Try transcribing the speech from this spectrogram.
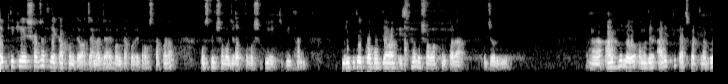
ব্যক্তিকে সযত্নে কাফন দেওয়া জানা যায় এবং দাফনের ব্যবস্থা করা মুসলিম সমাজের অত্যাবশ্যকীয় একটি বিধান। মৃতদের কবর দেওয়ার স্থানও সংরক্ষণ করা জরুরি। আর হলো আমাদের আরেকটি কাজ করতে হবে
